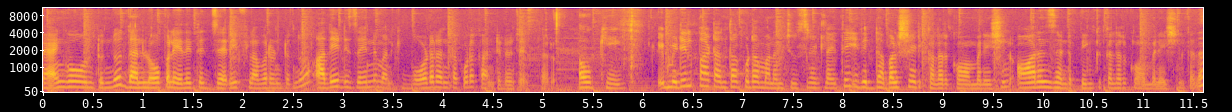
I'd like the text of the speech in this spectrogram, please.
మ్యాంగో ఉంటుందో దాని లోపల ఏదైతే జరీ ఫ్లవర్ ఉంటుందో అదే డిజైన్ మనకి బోర్డర్ అంతా కూడా కంటిన్యూ చేస్తారు. ఓకే మిడిల్ పార్ట్ అంతా కూడా మనం చూసినట్లయితే ఇది double shade colour combination orange and pink colour combination కదా.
